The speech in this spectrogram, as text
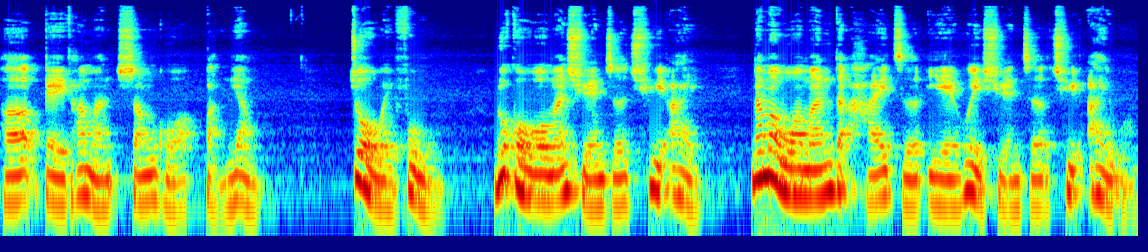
和给他们生活榜样。作为父母，如果我们选择去爱，那么我们的孩子也会选择去爱我们。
